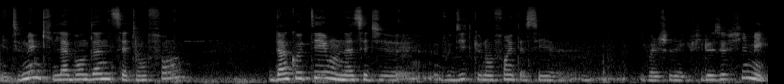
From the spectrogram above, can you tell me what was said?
mais tout de même qu'il abandonne cet enfant. D'un côté, on a cette. euh, Vous dites que l'enfant est assez. euh, il voit les choses avec philosophie, mais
